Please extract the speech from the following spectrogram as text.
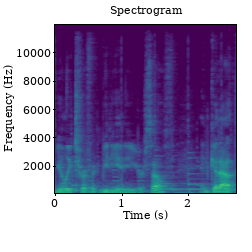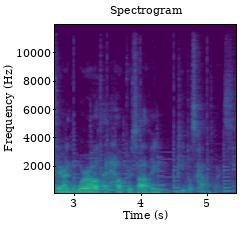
really terrific mediator yourself and get out there in the world and help resolving people's conflicts.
